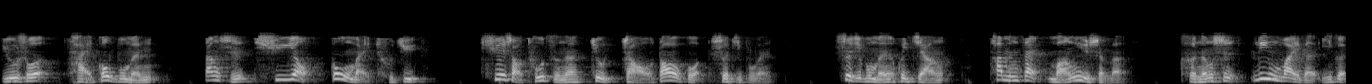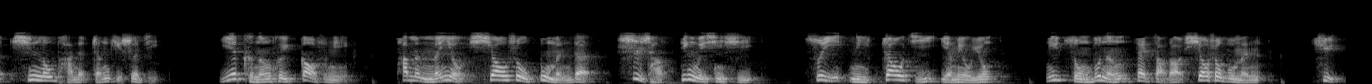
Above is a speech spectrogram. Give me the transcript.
比如说采购部门。当时需要购买厨具，缺少图纸呢，就找到过设计部门。设计部门会讲他们在忙于什么，可能是另外的一个新楼盘的整体设计，也可能会告诉你他们没有销售部门的市场定位信息，所以你着急也没有用，你总不能再找到销售部门去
